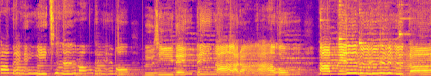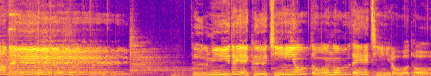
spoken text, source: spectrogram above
ためいつまでも無事で手柄を口よ殿でちろと。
